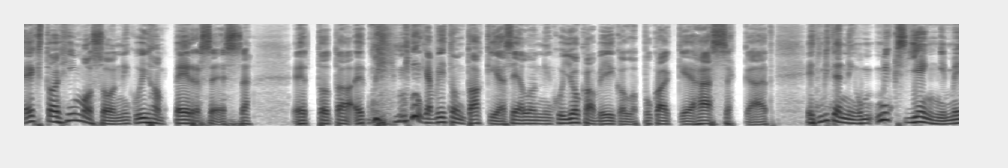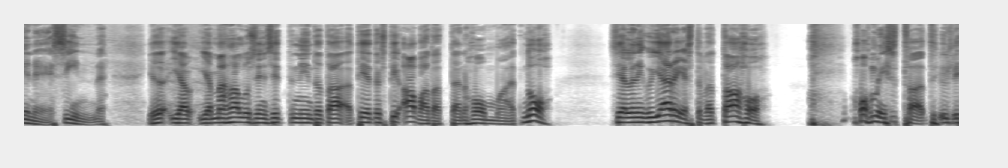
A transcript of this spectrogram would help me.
eikö toi himos on niin kuin ihan perseessä, että tota, et minkä vitun takia siellä on niin kuin joka viikonloppu kaikkea hässäkkää, että et miten niin kuin, miksi jengi menee sinne. Ja, ja, ja mä halusin sitten niin tota, tietysti avata tämän homman, että no, siellä niin kuin järjestävä taho omistaa tyyli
